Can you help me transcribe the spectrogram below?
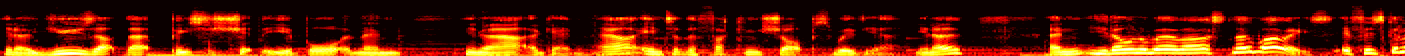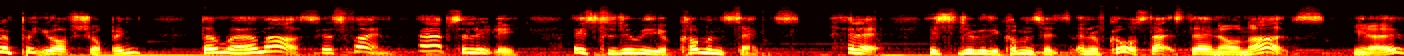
you know, use up that piece of shit that you bought, and then you know, out again, out into the fucking shops with you. You know and you don't want to wear a mask, no worries. If it's going to put you off shopping, don't wear a mask. That's fine. Absolutely. It's to do with your common sense, it? It's to do with your common sense. And of course, that's then on us, you know.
